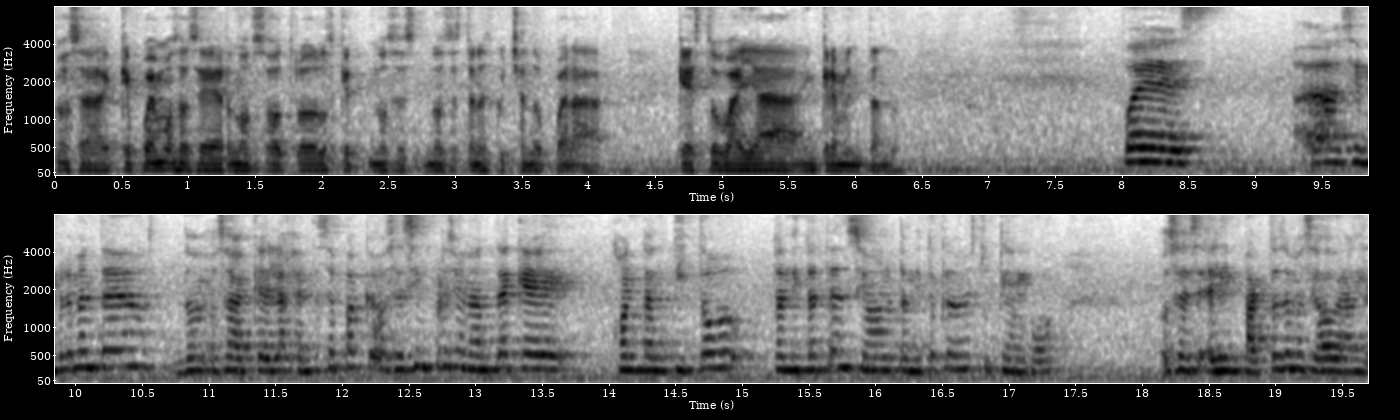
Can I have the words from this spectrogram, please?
O sea, ¿qué podemos hacer nosotros, los que nos, nos están escuchando, para que esto vaya incrementando? Pues ah, simplemente, o sea, que la gente sepa que, o sea, es impresionante que con tantito, tantita atención tantito que dones tu tiempo, o sea, el impacto es demasiado grande.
